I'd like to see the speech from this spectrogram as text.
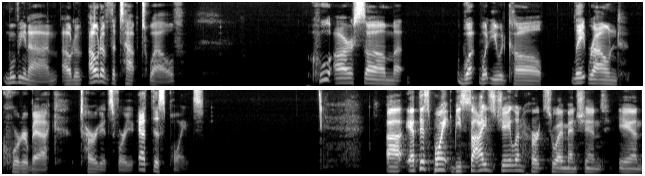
moving on out of out of the top 12 who are some what what you would call late round quarterback targets for you at this point? Uh, at this point, besides Jalen Hurts, who I mentioned, and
